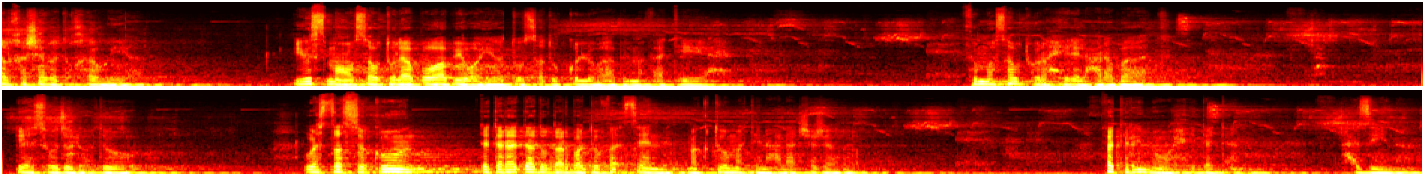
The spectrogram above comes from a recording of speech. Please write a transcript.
الخشبة خاوية يسمع صوت الأبواب وهي توصد كلها بالمفاتيح. ثم صوت رحيل العربات. يسود الهدوء. وسط السكون تتردد ضربة فأس مكتومة على شجرة فترن وحيدة حزينة.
